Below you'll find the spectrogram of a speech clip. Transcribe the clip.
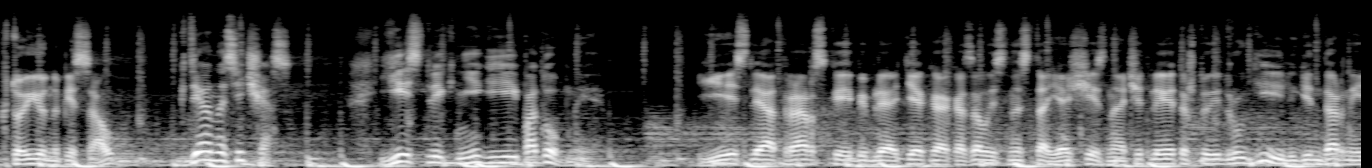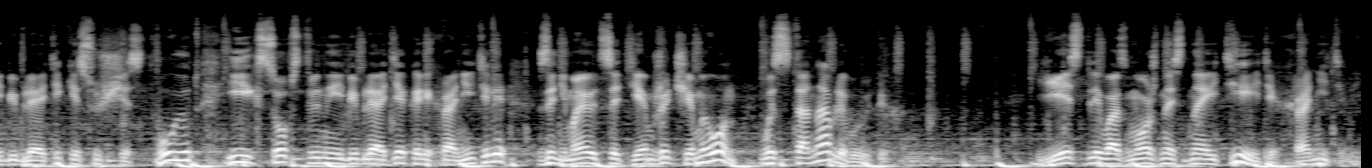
Кто ее написал? Где она сейчас? Есть ли книги ей подобные? Если Атрарская библиотека оказалась настоящей, значит ли это, что и другие легендарные библиотеки существуют, и их собственные библиотекари-хранители занимаются тем же, чем и он, восстанавливают их? Есть ли возможность найти этих хранителей?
